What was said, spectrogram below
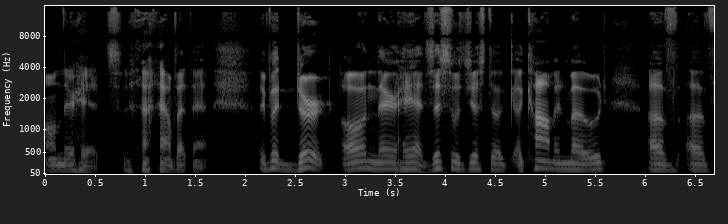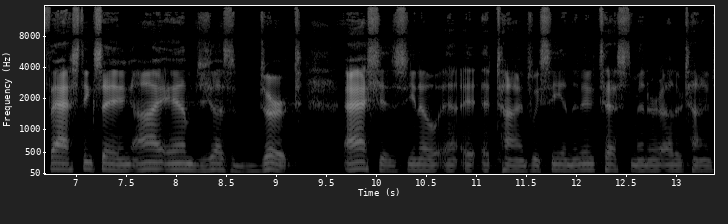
on their heads. How about that? They put dirt on their heads. This was just a, a common mode of, of fasting, saying, I am just dirt ashes, you know, at, at, times we see in the New Testament or other times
